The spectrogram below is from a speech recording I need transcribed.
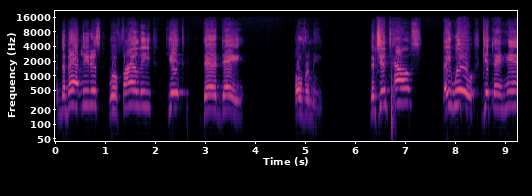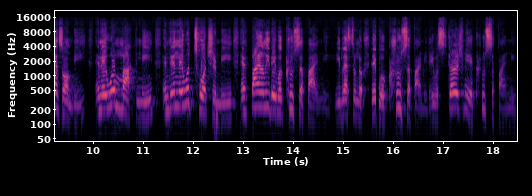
The bad leaders will finally get their day over me. The Gentiles, they will get their hands on me and they will mock me and then they will torture me and finally they will crucify me. He lets them know they will crucify me. They will scourge me and crucify me.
